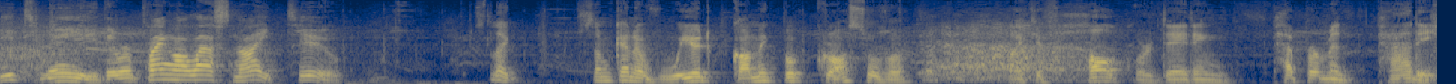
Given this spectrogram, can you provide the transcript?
Beats me. They were playing all last night, too. It's like some kind of weird comic book crossover. Like if Hulk were dating Peppermint Patty.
